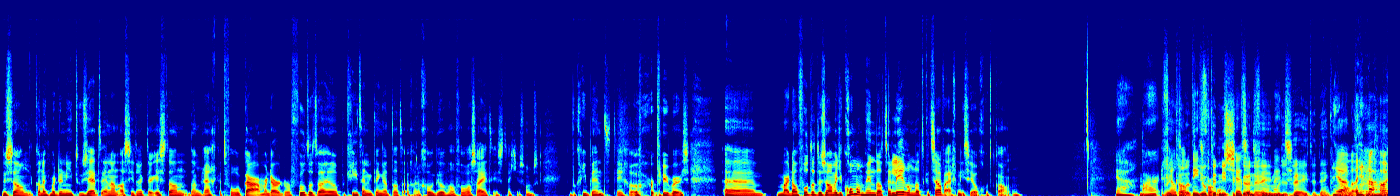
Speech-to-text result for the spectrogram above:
Dus dan kan ik me er niet toe zetten en dan als die druk er is, dan, dan krijg ik het voor elkaar. Maar daardoor voelt het wel heel hypocriet en ik denk dat dat ook een groot deel van volwassenheid is, dat je soms hypocriet bent tegenover pubers. Ehm, maar dan voelt het dus wel een beetje krom om hun dat te leren, omdat ik het zelf eigenlijk niet zo heel goed kan. Ja, maar Je geldt dat het- niet je hoeft voor het niet te kunnen, je moet het weten, denk ik Ja, dan- ja, ja,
